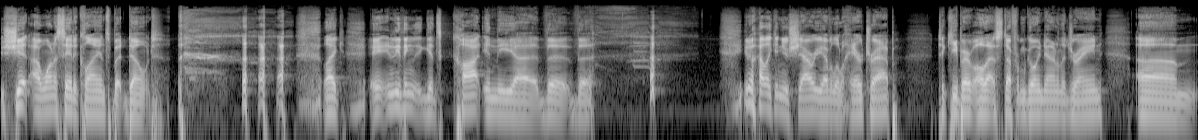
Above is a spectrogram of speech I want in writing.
shit I want to say to clients but don't. like anything that gets caught in the uh, the the you know how like in your shower you have a little hair trap to keep all that stuff from going down in the drain. Um,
